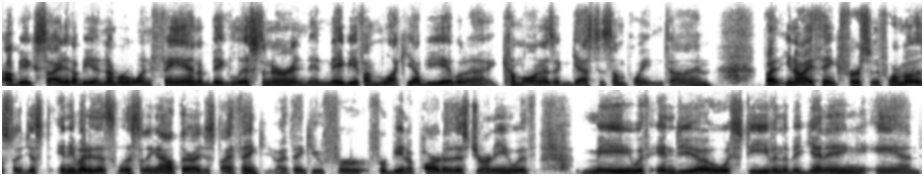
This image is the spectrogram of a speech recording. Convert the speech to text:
I'll be excited. I'll be a number one fan, a big listener, and and maybe if I'm lucky, I'll be able to come on as a guest at some point in time. But you know, I think first and foremost, I just anybody that's listening out there, I just I thank you. I thank you for for being a part of this journey with me, with Indio, with Steve in the beginning, and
